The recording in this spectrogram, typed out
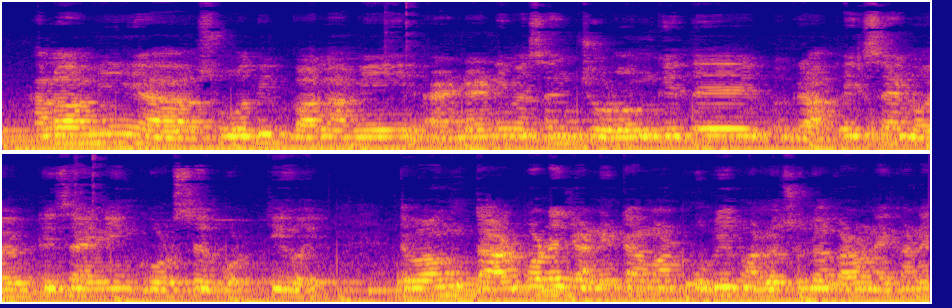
হ্যালো আমি শুভদীপ পাল। আমি অ্যানিমেশন চৌরঙ্গিতে গ্রাফিক্স অ্যান্ড ওয়েব ডিজাইনিং কোর্সে ভর্তি হই। এবং তারপরে জার্নিটা আমার খুবই ভালো ছিল, কারণ এখানে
